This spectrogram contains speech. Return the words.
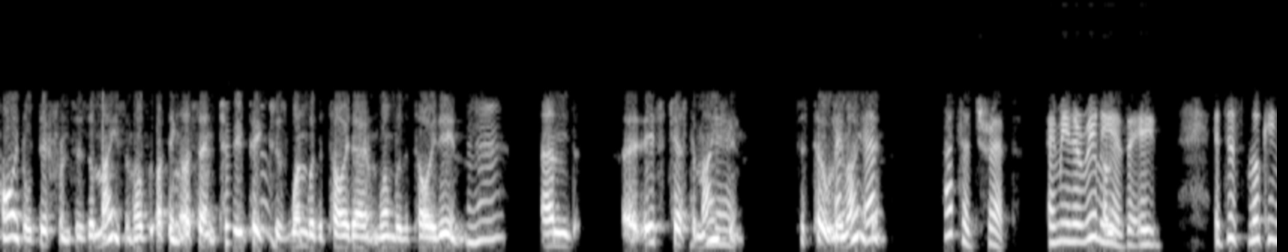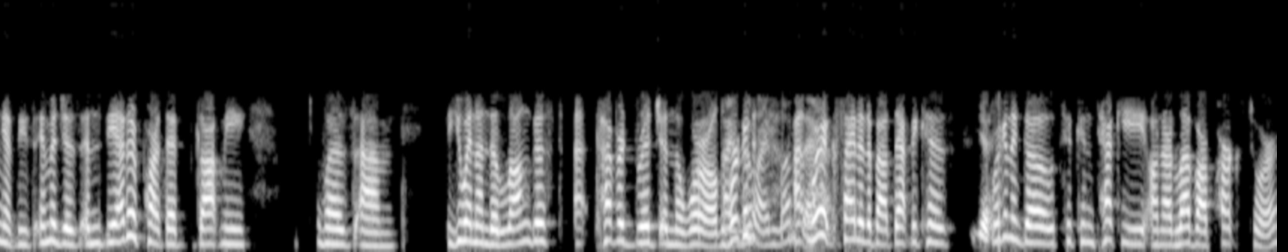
tidal difference is amazing. I've, i think I sent two hmm. pictures, one with the tide out and one with the tide in, mm-hmm. and uh, it's just amazing, just totally that's, amazing. That's, that's, a trip. I mean, it really um, is. It, it's just looking at these images, and the other part that got me was um, you went on the longest uh, covered bridge in the world. I we're know, gonna, I love that. We're excited about that because yes. we're going to go to Kentucky on our Love Our Parks tour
